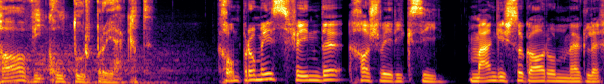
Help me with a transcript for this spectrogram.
K wie Kulturprojekt. Kompromiss finden kann schwierig sein, manchmal sogar unmöglich.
